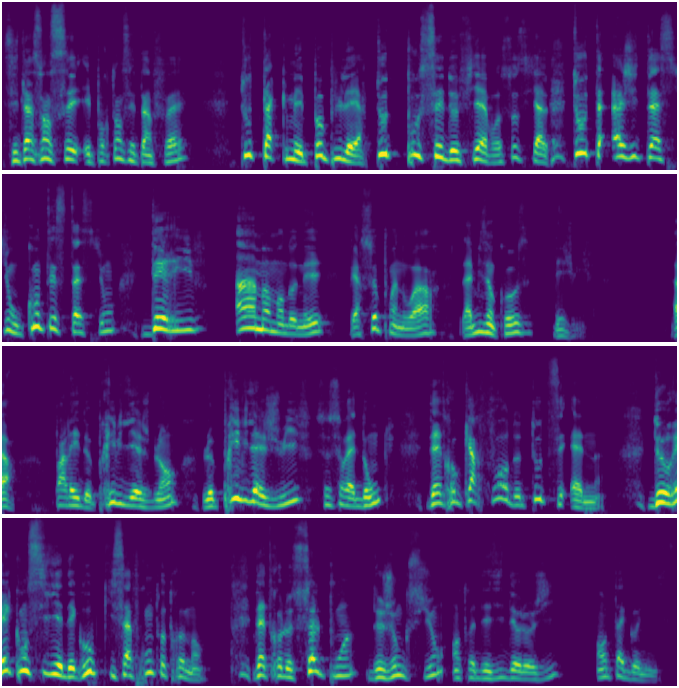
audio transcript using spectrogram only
C'est insensé et pourtant c'est un fait. Toute acmé populaire, toute poussée de fièvre sociale, toute agitation, contestation dérive à un moment donné vers ce point noir, la mise en cause des Juifs. Parler de privilège blanc, le privilège juif, ce serait donc d'être au carrefour de toutes ces haines, de réconcilier des groupes qui s'affrontent autrement, d'être le seul point de jonction entre des idéologies antagonistes.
